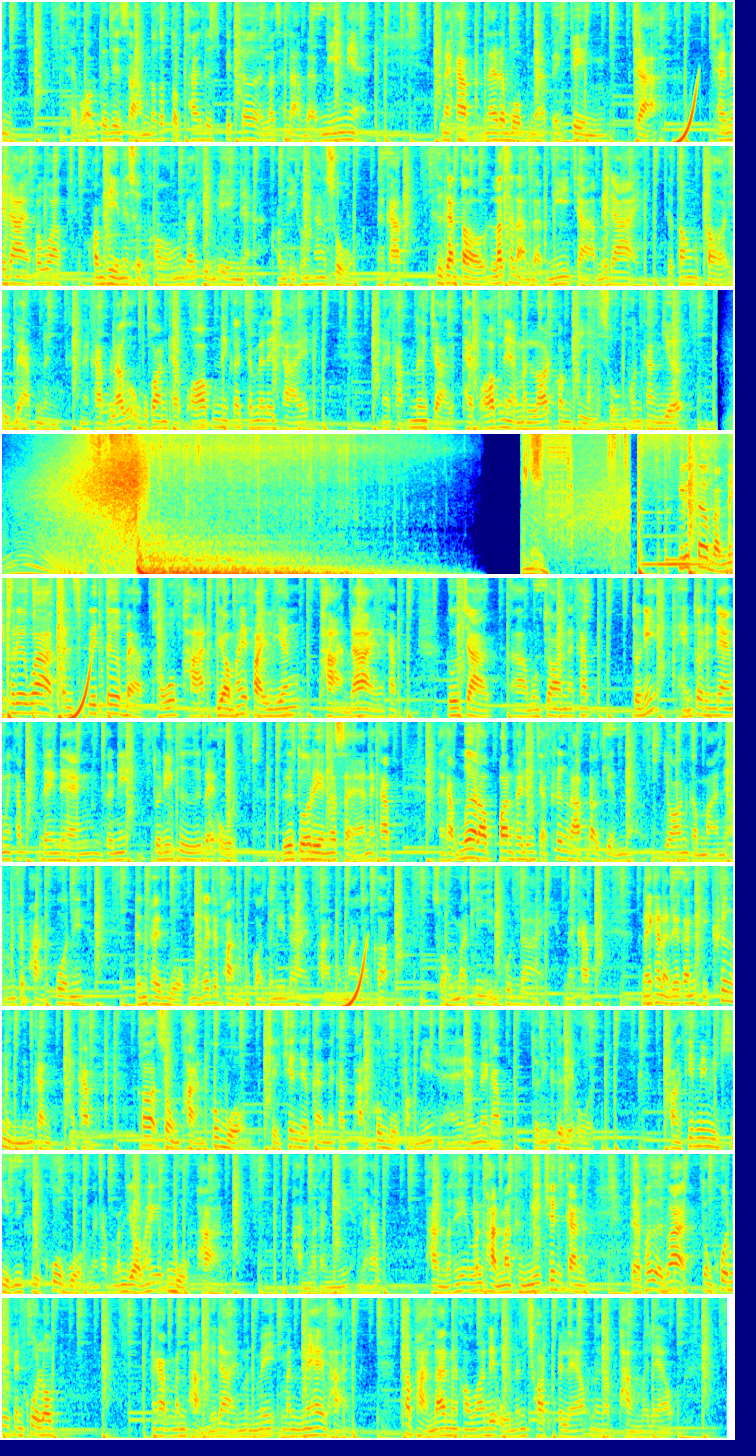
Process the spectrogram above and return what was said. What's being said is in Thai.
แท็บออฟตัวที่ 3 แล้วก็ตบท้ายด้วยสปิเตอร์ลักษณะแบบนี้เนี่ยนะครับในระบบแบบ Extreme จะใช้ไม่ได้ เพราะว่าความถี่ในส่วนของดาวเทียมเองเนี่ยความถี่ค่อนข้างสูงนะครับ คือการต่อลักษณะแบบนี้จะไม่ได้ จะต้องต่ออีกแบบหนึ่งนะครับ แล้วก็อุปกรณ์แท็บออฟนี่ก็จะไม่ได้ใช้นะครับ เนื่องจากแท็บออฟเนี่ยมันลอดความถี่สูงค่อนข้างเยอะสปลิตเตอร์แบบนี้เขาเรียกว่าเป็นสปลิตเตอร์แบบ power path ยอมให้ไฟเลี้ยงผ่านได้นะครับ ดูจากวงจรนะครับ ตัวนี้เห็นตัวแดงๆไหมครับ แดงๆ ตัวนี้ ตัวนี้คือไดโอด หรือตัวเรียงกระแสนะครับ นะครับเมื่อเราป้อนไฟเลี้ยงจากเครื่องรับดาวเทียมเนี่ยย้อนกลับมาเนี่ยมันจะผ่านขั้วนี้เป็นไฟบวกมันก็จะผ่านอุปกรณ์ตัวนี้ได้ ผ่านออกมาแล้วก็ส่งมาที่ input ได้นะครับในขณะเดียวกันอีกเครื่องหนึ่งเหมือนกันนะครับก็ส่งผ่านขั้วบวกเช่นเดียวกันนะครับผ่านขั้วบวกฝั่งนี้นะเห็นไหมครับตัวนี้คือไดโอดฝั่งที่ไม่มีขีดนี่คือขั้วบวกนะครับมันยอมให้บวกผ่านผ่านมาทางนี้นะครับผ่านมาทางนี้มันผ่านมาถึงนี้เช่นกัน แต่เพื่อิญว่าตรงขั้วนี้เป็นขั้วลบนะครับมันผ่านไม่ได้มันไม่มันไม่ให้ผ่าน ถ้าผ่านได้หมายความว่าไดโอดนั้นช็อตไปแล้วนะครับพังไปแล้ว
